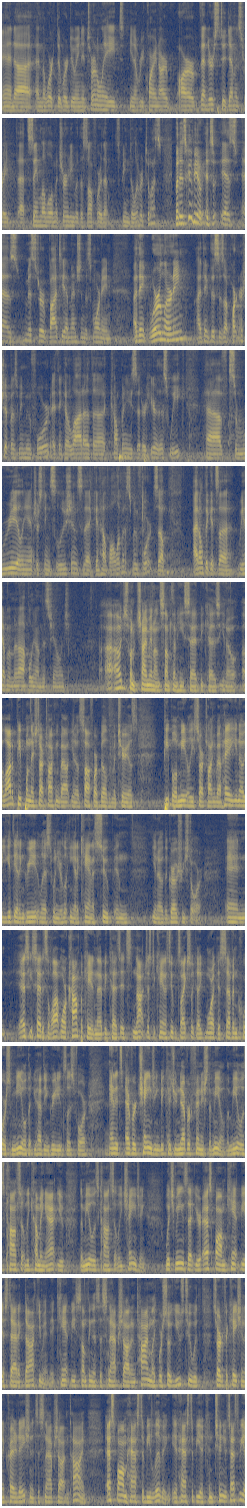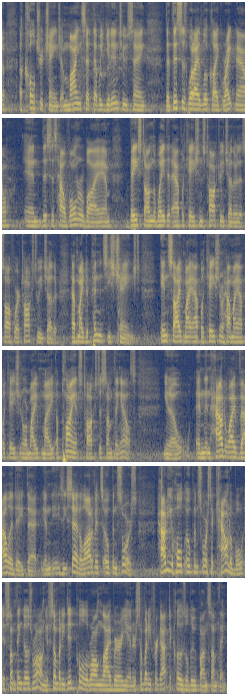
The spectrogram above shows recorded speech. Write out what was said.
and, uh, and the work that we're doing internally, you know, requiring our, our vendors to demonstrate that same level of maturity with the software that's being delivered to us. But it's going to be, it's, as, as Mr. Bhatia mentioned this morning, I think we're learning. I think this is a partnership as we move forward. I think a lot of the companies that are here this week have some really interesting solutions that can help all of us move forward. So I don't think it's a, we have a monopoly on this challenge. I, I just want to chime in on something he said because, you know, a lot of people, when they start talking about, you know, software building materials, people immediately start talking about, hey, you know, you get that ingredient list when you're looking at a can of soup in, you know, the grocery store. And as he said, it's a lot more complicated than that because it's not just a can of soup. It's actually like more like a seven-course meal that you have the ingredients list for, and it's ever changing because you never finish the meal. The meal is constantly coming at you. The meal is constantly changing, which means that your SBOM can't be a static document. It can't be something that's a snapshot in time like we're so used to with certification and accreditation. It's a snapshot in time. SBOM has to be living. It has to be a continuous. It has to be a, a culture change, a mindset that we get into saying that this is what I look like right now and this is how vulnerable I am based on the way that applications talk to each other, that software talks to each other. Have my dependencies changed inside my application or how my application or my, my appliance talks to something else? You know, and then how do I validate that? And as he said, a lot of it's open source. How do you hold open source accountable if something goes wrong? If somebody did pull a wrong library in or somebody forgot to close a loop on something?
